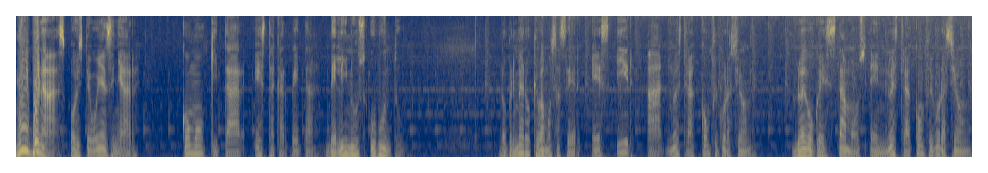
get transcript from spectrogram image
Muy buenas, hoy te voy a enseñar cómo quitar esta carpeta de Linux Ubuntu. Lo primero que vamos a hacer es ir a nuestra configuración. Luego que estamos en nuestra configuración,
